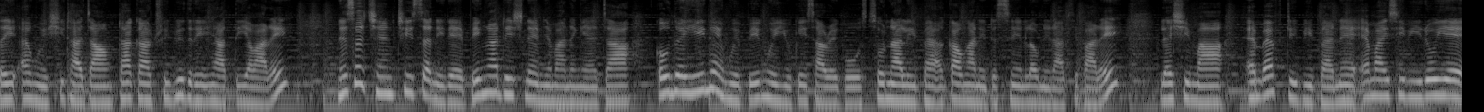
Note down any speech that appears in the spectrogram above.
သိန်းအငွေရှိထားကြောင်းဒါကာ Tribute သတင်းအရသိရပါတယ်။ နေဆက်ချင်းထိစပ်နေတဲ့ဘင်္ဂလားဒေ့ရှ်နဲ့မြန်မာနိုင်ငံကြားကုန်သွယ်ရေးနဲ့ငွေပေးငွေယူကိစ္စတွေကိုဆိုနာလီဘန်အကောင့်ကနေတဆင့်လုပ်နေတာဖြစ်ပါတယ်။လက်ရှိမှာ MFTB ဘဏ်နဲ့ MICB တို့ရဲ့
